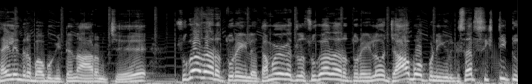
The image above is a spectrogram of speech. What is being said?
சைலேந்திர பாபு கிட்ட ஆரம்பிச்சு சுகாதாரத்துறையில் தமிழகத்தில் சுகாதாரத்துறையில் ஜாப் ஓப்பனிங் இருக்கு sir sixty two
